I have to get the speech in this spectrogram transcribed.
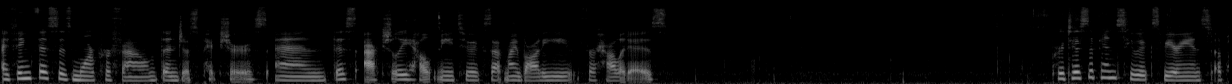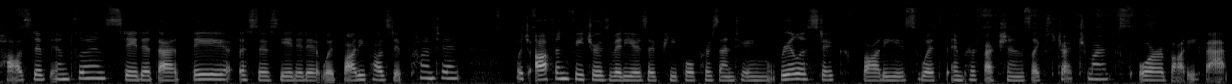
I think this is more profound than just pictures, and this actually helped me to accept my body for how it is. Participants who experienced a positive influence stated that they associated it with body positive content, which often features videos of people presenting realistic bodies with imperfections like stretch marks or body fat.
